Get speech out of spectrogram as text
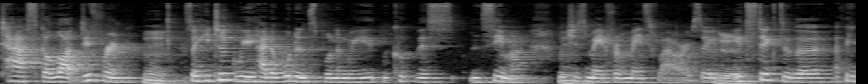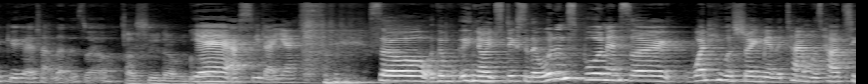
Task a lot different Mm. so he took, we had a wooden spoon and we, we cooked this nsima, which is made from maize flour. So Yeah. it sticks to the, I think you guys have that as well. I see that. We Yeah, I see that, yes. so, the you know, it sticks to the wooden spoon. And so what he was showing me at the time was how to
